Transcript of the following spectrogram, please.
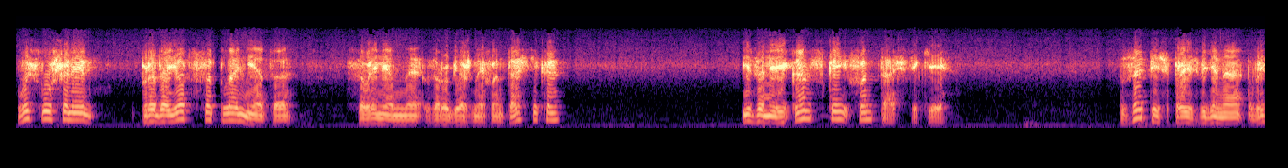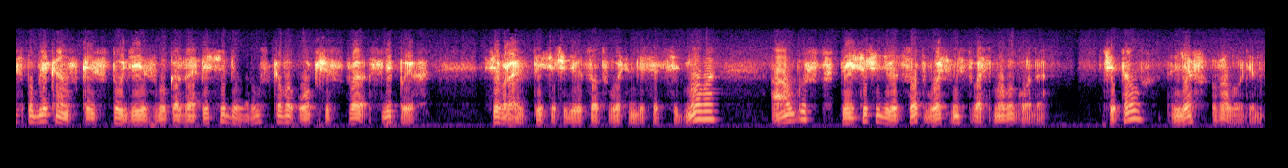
Вы слушали «Продается планета. Современная зарубежная фантастика» из американской фантастики. Запись произведена в Республиканской студии звукозаписи Белорусского общества слепых. Февраль 1987 август 1988 года. Читал Лев Володин.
